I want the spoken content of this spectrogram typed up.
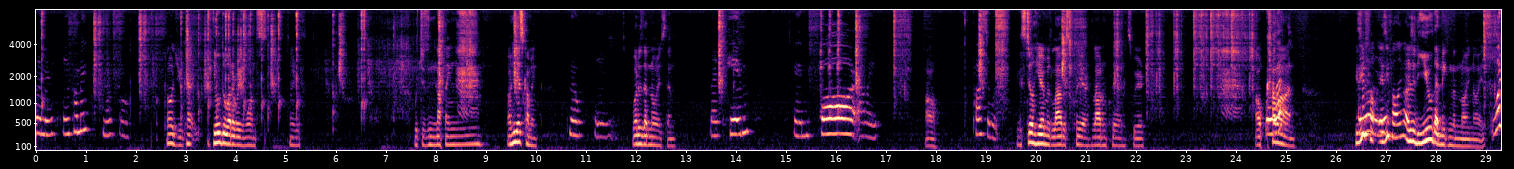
Wait a minute. Are you coming? No. Oh. Told you, you can't. He'll do whatever he wants. Like, Which is nothing. Oh, he is coming. No. he isn't. What is that noise then? like him and far away. Oh, Possibly. you can still hear him as loud as clear, loud and clear. It's weird. Oh Wait, come what? on! Is I he know, is he following, or is it you that making the annoying noise? What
